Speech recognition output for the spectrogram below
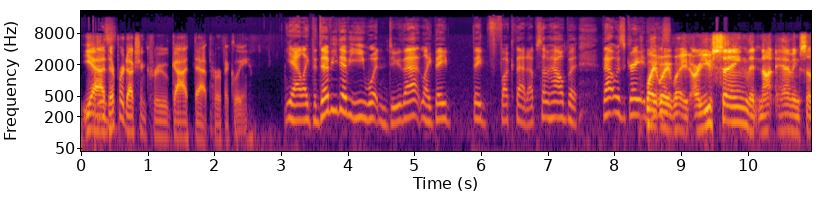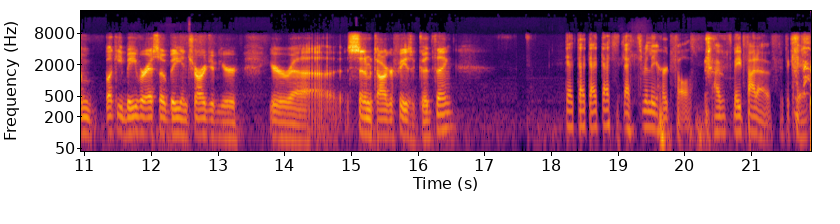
yeah, was- their production crew got that perfectly. Yeah, like the WWE wouldn't do that. Like they they'd fuck that up somehow, but that was great. Wait, wait, wait. Are you saying that not having some Bucky Beaver SOB in charge of your your uh, cinematography is a good thing? That, that, that that's that's really hurtful. I was made fun of as a kid.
